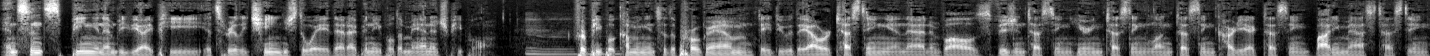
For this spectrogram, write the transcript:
And since being an MDVIP, it's really changed the way that I've been able to manage people. For people coming into the program, they do the hour testing, and that involves vision testing, hearing testing, lung testing, cardiac testing, body mass testing,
